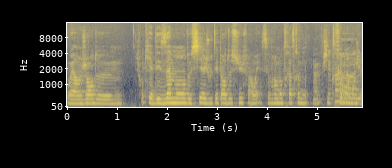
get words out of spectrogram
ouais, un genre de... Je crois qu'il y a des amandes aussi ajoutées par-dessus. Enfin ouais, c'est vraiment très très bon. Ouais, puis Très bien mangé.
